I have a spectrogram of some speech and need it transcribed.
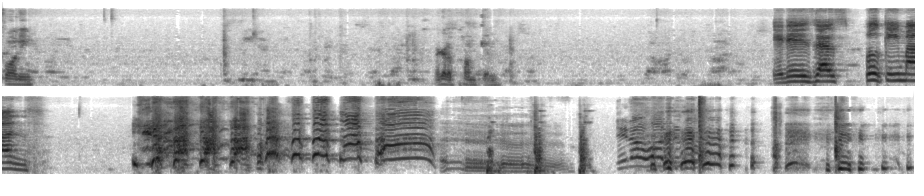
funny. I got a pumpkin. It is a spooky month. You know what?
